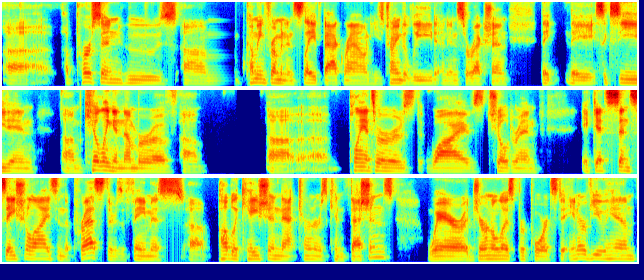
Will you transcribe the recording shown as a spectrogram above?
uh, a person who's um, coming from an enslaved background. He's trying to lead an insurrection. They they succeed in um, killing a number of um, uh, planters, wives, children. It gets sensationalized in the press. There's a famous uh, publication, Nat Turner's Confessions, where a journalist purports to interview him.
